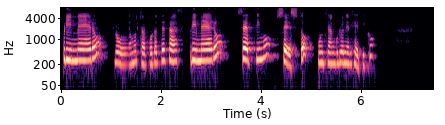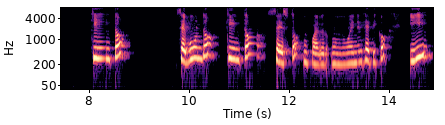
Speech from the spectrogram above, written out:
primero, lo voy a mostrar por detrás, primero, séptimo, sexto, un triángulo energético, quinto, segundo, quinto, sexto, un cuadro, uno energético, y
